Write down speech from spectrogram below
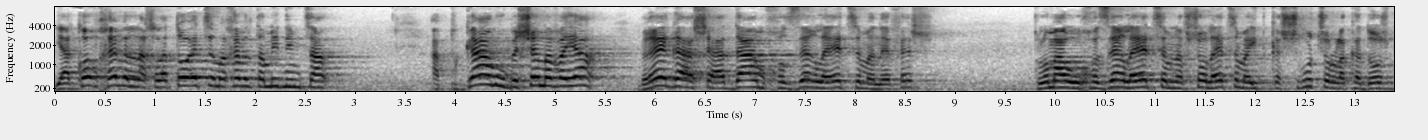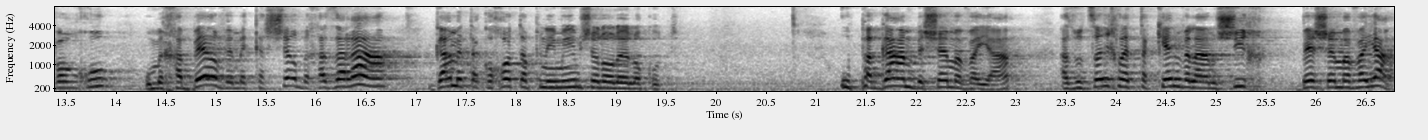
יעקב חבל נחלתו, עצם החבל תמיד נמצא. הפגם הוא בשם הוויה. ברגע שאדם חוזר לעצם הנפש, כלומר הוא חוזר לעצם נפשו, לעצם ההתקשרות שלו לקדוש ברוך הוא, הוא מחבר ומקשר בחזרה גם את הכוחות הפנימיים שלו לאלוקות. הוא פגם בשם הוויה, אז הוא צריך לתקן ולהמשיך בשם הוויה.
